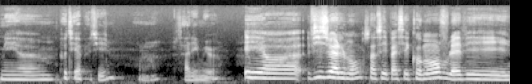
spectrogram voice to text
Mais euh, petit à petit, voilà, ça allait mieux. Et euh, visuellement, ça s'est passé comment? Vous l'avez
